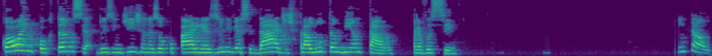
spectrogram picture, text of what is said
qual a importância dos indígenas ocuparem as universidades para a luta ambiental para você? Então,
